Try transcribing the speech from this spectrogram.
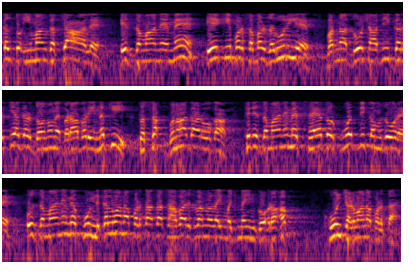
کل تو ایمان کا کیا حال ہے؟ اس زمانے میں ایک ہی پر صبر ضروری ہے، ورنہ دو شادی کر کے اگر دونوں میں برابری نہ کی تو سخت گناہ گار ہوگا۔ پھر اس زمانے میں صحت اور قوت بھی کمزور ہے۔ اس زمانے میں خون نکلوانا پڑتا تھا صحابہ رضوان والا مجمعین کو اور اب خون چڑھوانا پڑتا ہے۔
